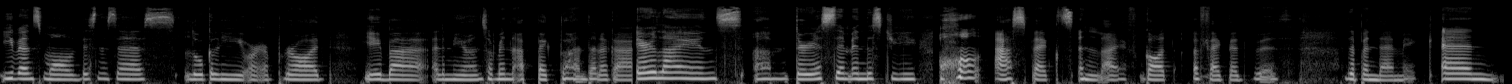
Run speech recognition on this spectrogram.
Even small businesses, locally or abroad, yung iba, alam mo yun, sobrang naapektuhan talaga. Airlines, um, tourism industry, all aspects in life got affected with the pandemic. And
